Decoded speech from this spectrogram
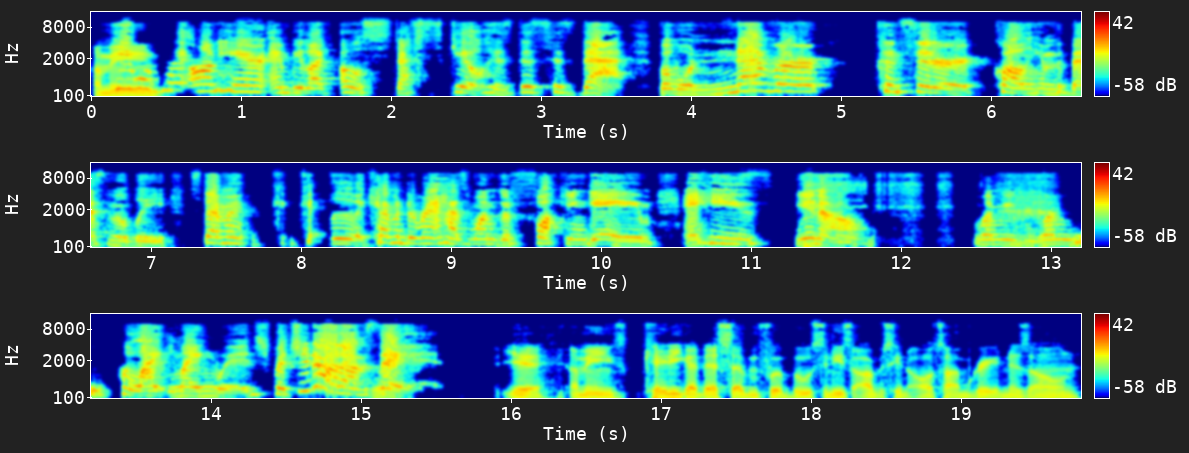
I mean, he will get on here and be like, "Oh, Steph's skill, his this, his that," but will never consider calling him the best in the league. Uh, Kevin Durant has one good fucking game, and he's, you know, let me let me use polite language, but you know what I'm saying. Yeah, I mean, KD got that seven foot boost, and he's obviously an all time great in his own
